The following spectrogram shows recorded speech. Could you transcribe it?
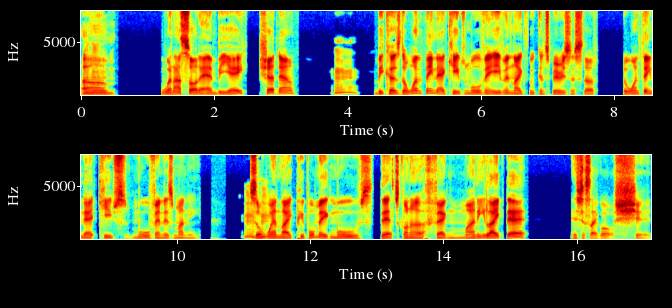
Mhm. Um, when I saw the NBA shut down, Mm. because the one thing that keeps moving, even like through conspiracies and stuff, the one thing that keeps moving is money. So Mhm. when like people make moves that's gonna affect money like that, it's just like oh shit,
